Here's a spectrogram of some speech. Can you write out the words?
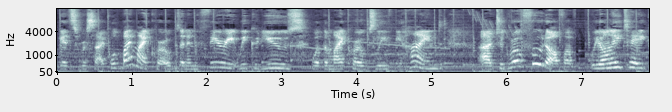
gets recycled by microbes, and in theory, we could use what the microbes leave behind uh, to grow food off of. We only take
